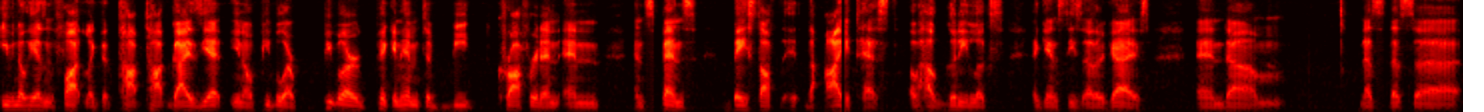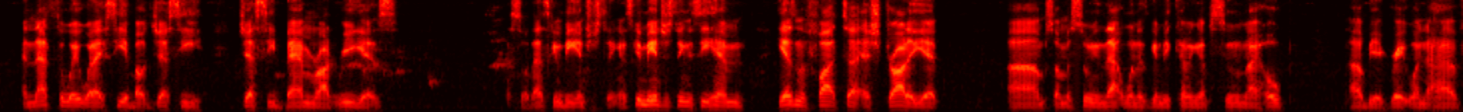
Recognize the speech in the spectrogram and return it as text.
even though he hasn't fought like the top top guys yet. You know, people are people are picking him to beat Crawford and and and Spence based off the, the eye test of how good he looks against these other guys and um, that's that's uh, and that's the way what I see about Jesse Jesse Bam Rodriguez. So that's gonna be interesting. It's gonna be interesting to see him. He hasn't fought uh, Estrada yet, um, so I'm assuming that one is gonna be coming up soon. I hope that'll be a great one to have.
